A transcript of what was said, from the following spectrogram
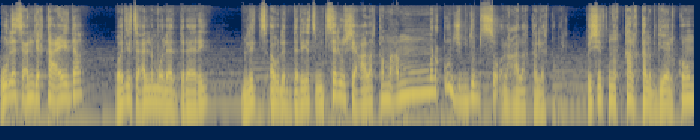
ولات عندي قاعدة وهذه تعلموا لها الدراري. ملي أو الدريات متسالوا شي علاقة ما عمركم تجبدوا بالسوء العلاقة اللي قبل. باش يتنقى القلب ديالكم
